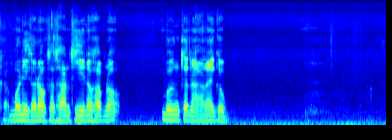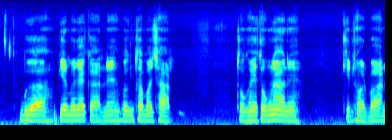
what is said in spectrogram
กับเมื่อนี้ก็นอกสถานที่นะครับเนาะเบิ่งตนาอะไรก็เบื่อเปลี่ยนบรรยากาศเนี่ยเบิ่งธรรมชาติทงให้ทงหน้าเนี่ยกินหอดบ้าน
